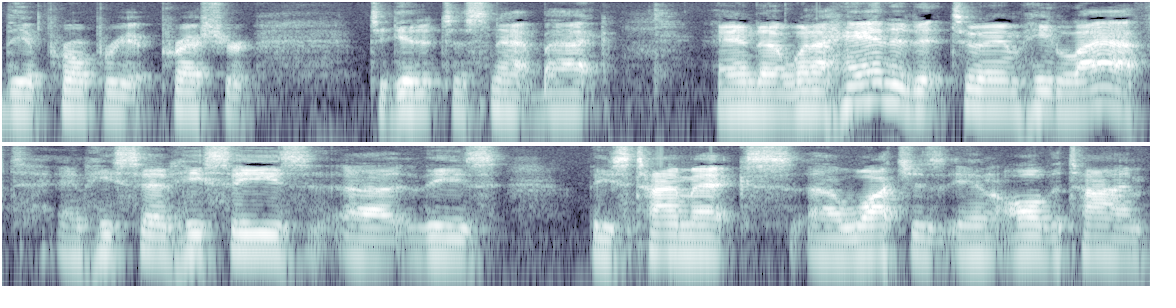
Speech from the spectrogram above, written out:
the appropriate pressure to get it to snap back. And uh, when I handed it to him, he laughed and he said he sees uh, these these Timex uh, watches in all the time.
